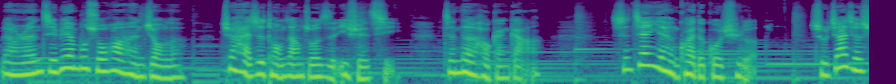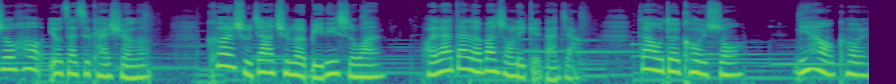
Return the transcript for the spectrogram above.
两人即便不说话很久了。却还是同张桌子一学期，真的好尴尬。啊时间也很快的过去了，暑假结束后又再次开学了。科伟暑假去了比利时玩，回来带了伴手礼给大家。道对科伟说：“你好，科伟。”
